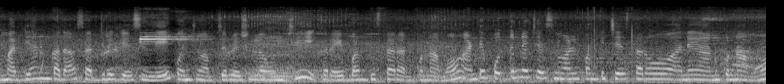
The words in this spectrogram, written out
మధ్యాహ్నం కదా సర్జరీ చేసింది. కొంచెం అబ్జర్వేషన్లో ఉంచి ఇక రేపు పంపిస్తారు అనుకున్నాము. అంటే పొద్దున్నే చేసిన వాళ్ళని పంపించేస్తారో అని అనుకున్నాము.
